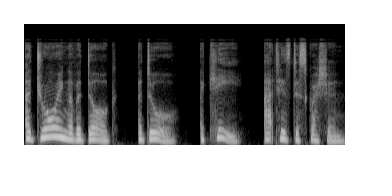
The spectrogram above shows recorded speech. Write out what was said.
a drawing of a dog, a door, a key, at his discretion.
